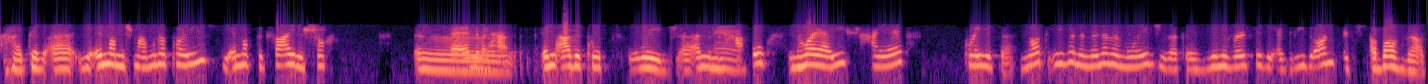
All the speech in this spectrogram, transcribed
هتبقى يا اما مش معموله كويس يا اما بتدفعي للشخص آه، أقل من حقه. inadequate wage أقل من. حقه ان هو يعيش حياه كويسه not even a minimum wage that is universally agreed on it's above that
